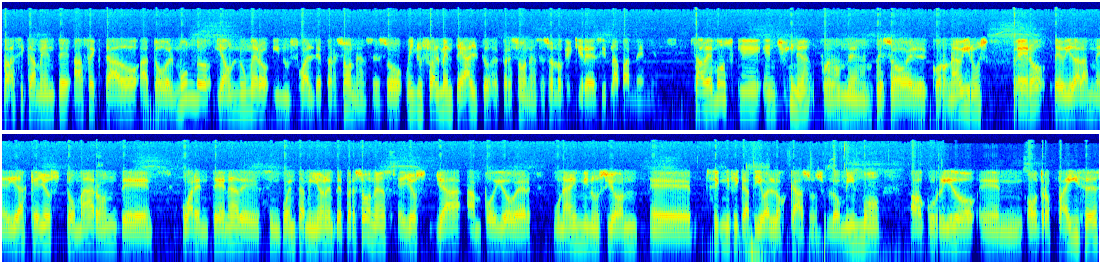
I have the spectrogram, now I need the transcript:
básicamente ha afectado a todo el mundo y a un número inusual de personas. Eso, inusualmente alto de personas. Eso es lo que quiere decir la pandemia. Sabemos que en China fue donde empezó el coronavirus, pero debido a las medidas que ellos tomaron de cuarentena de 50 millones de personas, ellos ya han podido ver una disminución eh, significativa en los casos. Lo mismo ha ocurrido en otros países,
